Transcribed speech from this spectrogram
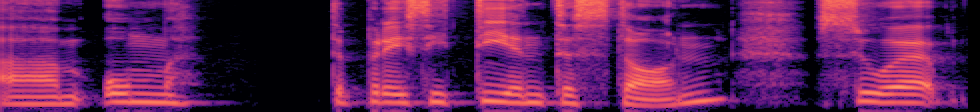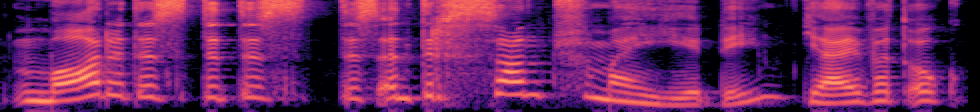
um, om depressie teen te staan. So, maar dit is dit is dis interessant vir my hierdie. Jy wat ook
